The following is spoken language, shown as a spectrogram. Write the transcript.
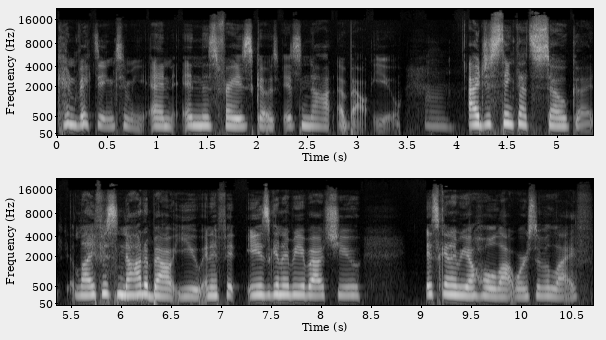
convicting to me. And in this phrase goes, it's not about you. Mm. I just think that's so good. Life is not Mhm. about you. And if it is going to be about you, it's going to be a whole lot worse of a life.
